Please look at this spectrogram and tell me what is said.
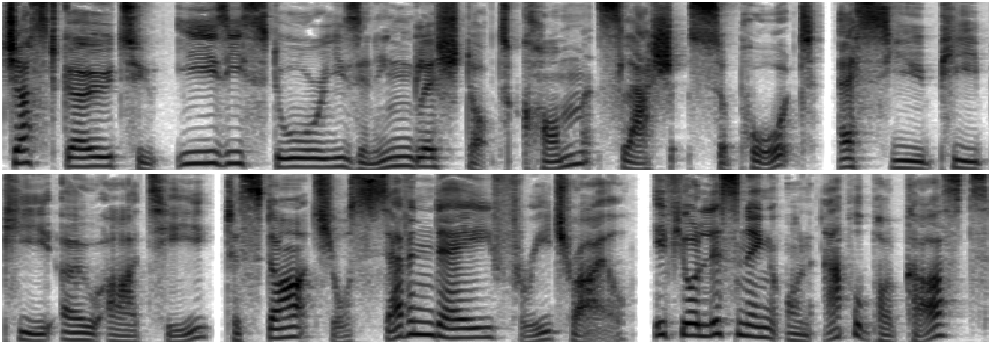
Just go to easystoriesinenglish.com slash support, S-U-P-P-O-R-T, to start your seven-day free trial. If you're listening on Apple Podcasts,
